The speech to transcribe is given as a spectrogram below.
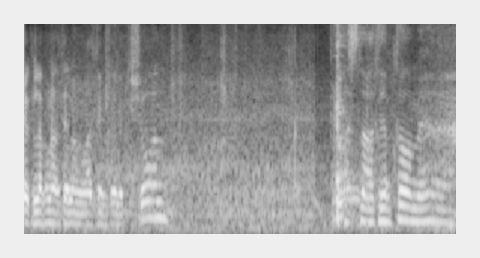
Check lang natin ang ating koleksyon. Taas natin to, man.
